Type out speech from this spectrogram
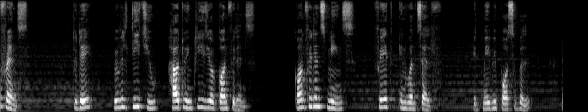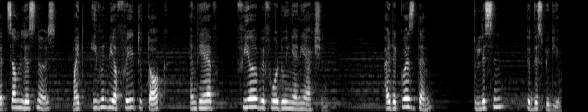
friends, today we will teach you how to increase your confidence. Confidence means faith in oneself. It may be possible that some listeners might even be afraid to talk and they have fear before doing any action. I request them to listen to this video.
